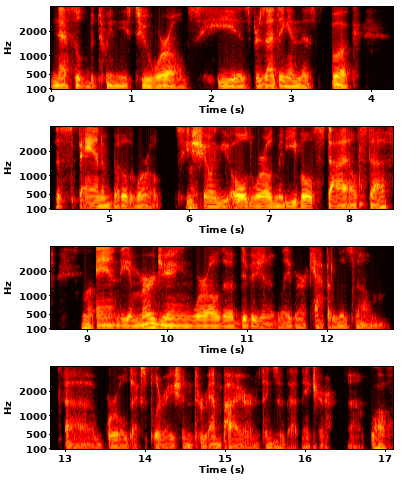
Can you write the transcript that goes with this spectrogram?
nestled between these two worlds, he is presenting in this book the span of both worlds. He's Right. showing the old world medieval style stuff Well, and the emerging world of division of labor, capitalism, uh, world exploration through empire and things of that nature. Um, wow,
